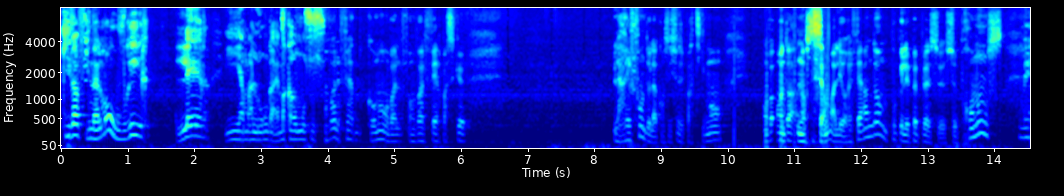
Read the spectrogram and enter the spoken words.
qui va finalement ouvrir l'ère Mosusu. On va le faire comment on va le, on va le faire? Parce que la réforme de la Constitution, c'est pratiquement... On, va- on doit nécessairement aller au référendum pour que le peuple se, se prononce. Mais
